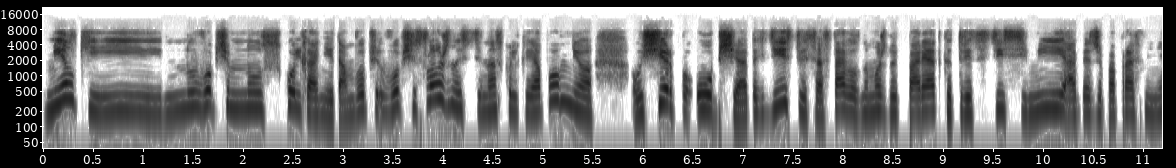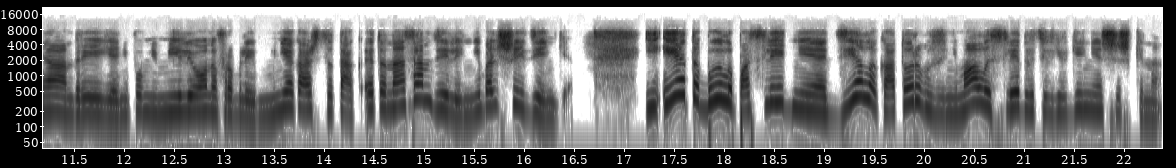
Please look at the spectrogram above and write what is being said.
мелкие, и, ну, в общем, ну, сколько они там? В, общ, в общей сложности, насколько я помню, ущерб общий от их действий составил, ну, может быть, порядка 37, опять же, поправь меня, Андрей, я не помню, миллионов рублей. Мне кажется так. Это на самом деле небольшие деньги. И это было последнее дело, которым занималась следователь Евгения Шишкина.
